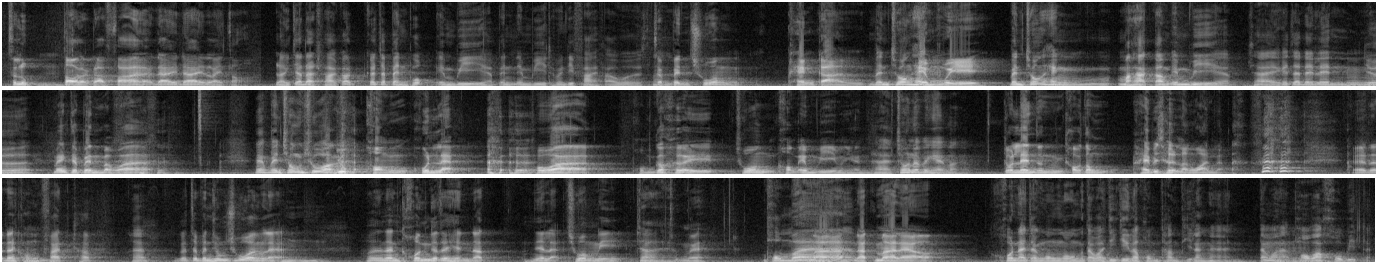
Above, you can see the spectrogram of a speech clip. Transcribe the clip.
สรุปต่อจากดาดฟ้าได้ได้อะไรต่อ หลังจากดัดฟ้าก็ก็จะเป็นพวก MV อะเป็น MV 25 hours จะเป็นช่วงแข่งการเป็นช่วงแห่ง MV เป็นช่วงแห่งมหากรรม MV ครับใช่ก็จะได้เล่นเยอะ แม่งจะเป็นแบบว่า แม่งเป็นช่วงช่วงๆยุคของคุณแหละ เพราะว่าผมก็เคยช่วงของ MV เหมือนกันใช่ช่วงนั้นเป็นไงบ้างครับก็เล่นจนเขาต้องให้ไปเชิญรางวัลอะเออแต่นั้นของแฟตครับครับ ก็จะเป็นช่วงๆแหละ เพราะฉะนั้นคนก็จะเห็นนัดเนี่ยแหละช่วงนี้ ใช่ครับถูกไหมผมว่ามานัดมาแล้ว คนอาจจะงงๆ แต่ว่าจริง ๆ แล้วผมทำทีละงาน แต่ว่าเพราะว่าโควิดอะ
